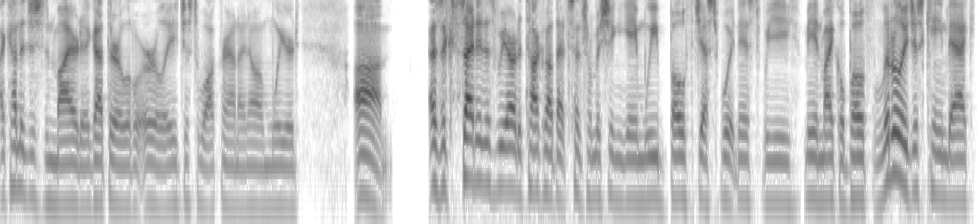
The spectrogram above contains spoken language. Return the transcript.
I kind of just admired it. I got there a little early just to walk around. I know I'm weird. Um, as excited as we are to talk about that Central Michigan game, we both just witnessed. We, me and Michael, both literally just came back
